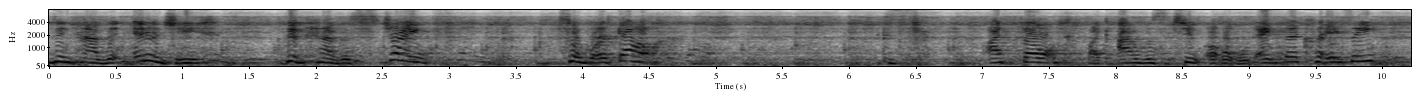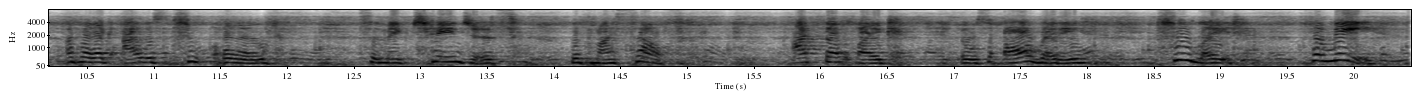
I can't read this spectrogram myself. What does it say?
didn't have the energy, didn't have the strength to work out. Because I felt like I was too old. Ain't that crazy? I felt like I was too old to make changes with myself. I felt like it was already too late for me.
